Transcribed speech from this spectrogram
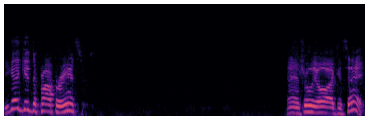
You got to give the proper answers. And that's really all I can say.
